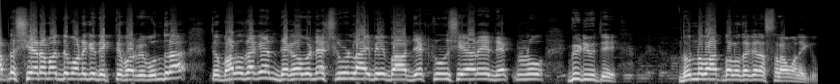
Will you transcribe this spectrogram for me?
আপনার শেয়ারের মাধ্যমে অনেকে দেখতে পারবে বন্ধুরা। তো ভালো থাকেন, দেখা হবে নেক্সট কোনো লাইভে বা নেক্সট কোনো শেয়ারে নেক্সট কোনো ভিডিওতে ধন্যবাদ, ভালো থাকেন, আসসালামু আলাইকুম।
